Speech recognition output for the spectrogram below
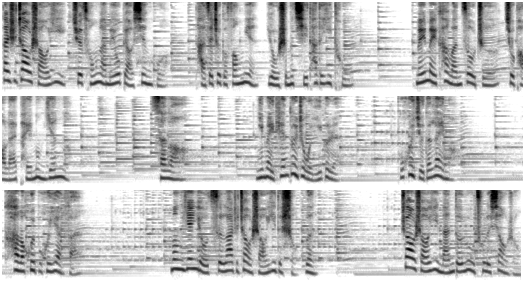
但是赵少义却从来没有表现过他在这个方面有什么其他的意图。每每看完奏折，就跑来陪梦烟了。三郎，你每天对着我一个人，不会觉得累吗？看了会不会厌烦？梦烟有次拉着赵韶义的手问。赵韶义难得露出了笑容。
